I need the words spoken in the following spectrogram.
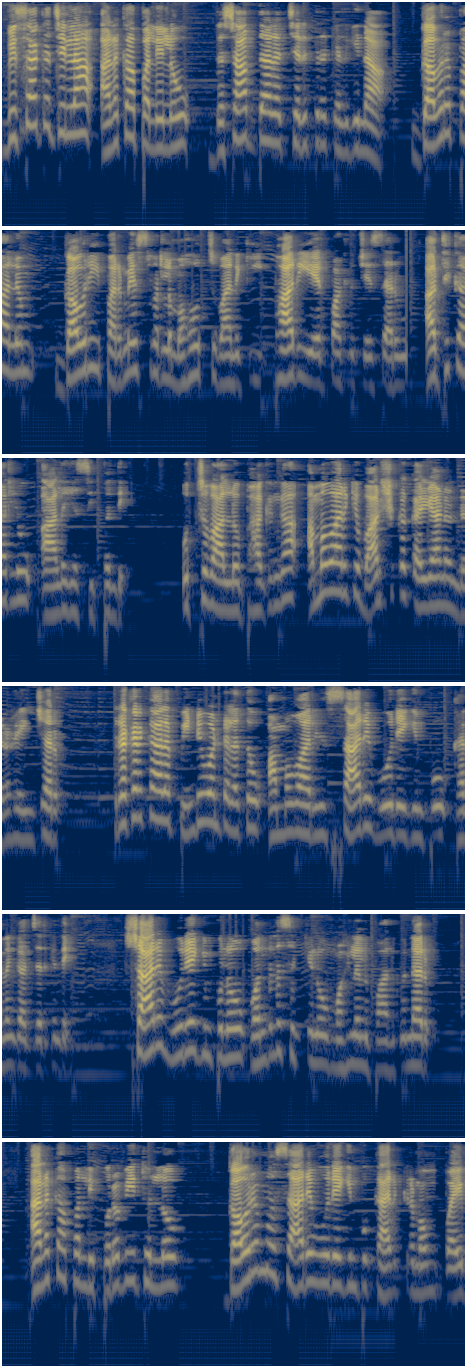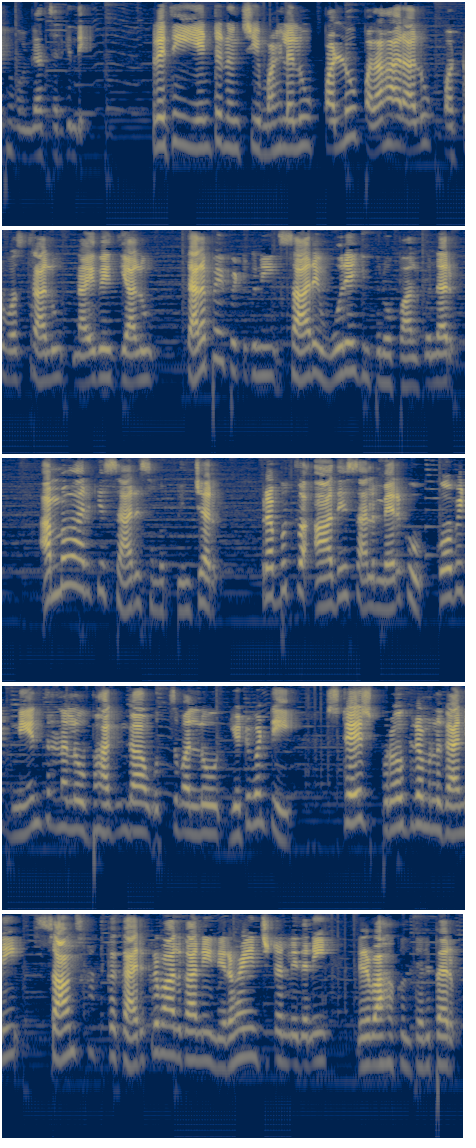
విశాఖ జిల్లా అనకాపల్లిలో దశాబ్దాల చరిత్ర కలిగిన గవరపాలెం గౌరీ పరమేశ్వర్ల మహోత్సవానికి భారీ ఏర్పాట్లు చేశారు అధికారులు ఆలయ సిబ్బంది. ఉత్సవాల్లో భాగంగా అమ్మవారికి వార్షిక కళ్యాణం నిర్వహించారు. రకరకాల పిండి వంటలతో అమ్మవారి సారె ఊరేగింపు ఘనంగా జరిగింది. సారి ఊరేగింపులో వందల సంఖ్యలో మహిళలు పాల్గొన్నారు. అనకాపల్లి పురవీధుల్లో గౌరమ్మ సారె ఊరేగింపు కార్యక్రమం వైభవంగా జరిగింది. ప్రతి ఇంటి నుంచి మహిళలు పళ్ళు పలహారాలు పట్టు వస్త్రాలు నైవేద్యాలు తలపై పెట్టుకుని సారె ఊరేగింపులో పాల్గొన్నారు. అమ్మవారికి సారె సమర్పించారు. ప్రభుత్వ ఆదేశాల మేరకు కోవిడ్ నియంత్రణలో భాగంగా ఉత్సవంలో ఎటువంటి స్టేజ్ ప్రోగ్రాంలు గాని సాంస్కృతిక కార్యక్రమాలు గాని నిర్వహించడం లేదని నిర్వాహకులు తెలిపారు.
